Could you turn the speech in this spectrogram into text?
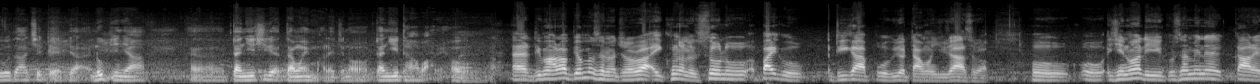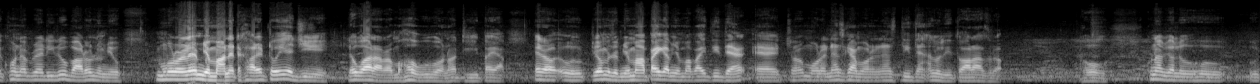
ရိုးသားချစ်တယ်ပြအမှုပညာအဲတန်ကြီးရှိတဲ့အတန်းဝိုင်းမှာလည်းကျွန်တော်တန်ကြီးထားပါတယ်ဟုတ်အဲဒီမှာတော့ပြောမှဆိုတော့ကျွန်တော်တို့ကအဲ့ခုနကလို့ solo အပိုက်ကိုအဓိကပို့ပြီးတော့တာဝန်ယူရဆိုတော့ဟိုဟိုအရင်တော့ဒီကိုစမ်းမင်းနဲ့ကတဲ့ contemporary တို့ဘာလို့လိုမျိုး modern နဲ့မြန်မာနဲ့တခါတည်းတွဲရကြီးတွေလောက်ရတာတော့မဟုတ်ဘူးပေါ့နော်ဒီပိုက်ကအဲ့တော့ဟိုပြောမှဆိုမြန်မာပိုက်ကမြန်မာပိုက်တည်တဲ့အဲကျွန်တော် modern က modern တည်တဲ့အဲ့လိုလေးသွားတာဆိုတော့ဟို ခုနပြောလို့ဟိုဟို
